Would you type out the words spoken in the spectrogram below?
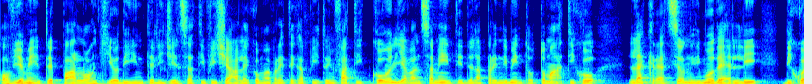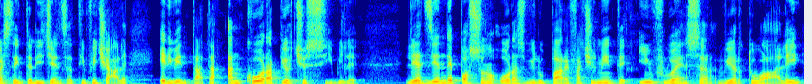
Ovviamente parlo anch'io di intelligenza artificiale, come avrete capito. Infatti, con gli avanzamenti dell'apprendimento automatico, la creazione di modelli di questa intelligenza artificiale è diventata ancora più accessibile. Le aziende possono ora sviluppare facilmente influencer virtuali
